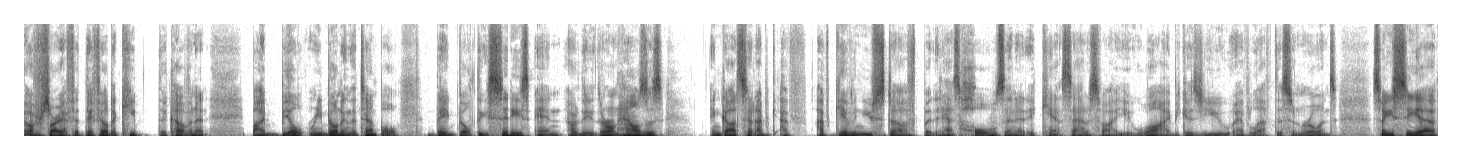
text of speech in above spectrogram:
oh, sorry, they failed to keep the covenant by built rebuilding the temple. They built these cities and or they, their own houses, and God said, I've, I've, I've given you stuff, but it has holes in it. It can't satisfy you. Why? Because you have left this in ruins. So you see, a,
